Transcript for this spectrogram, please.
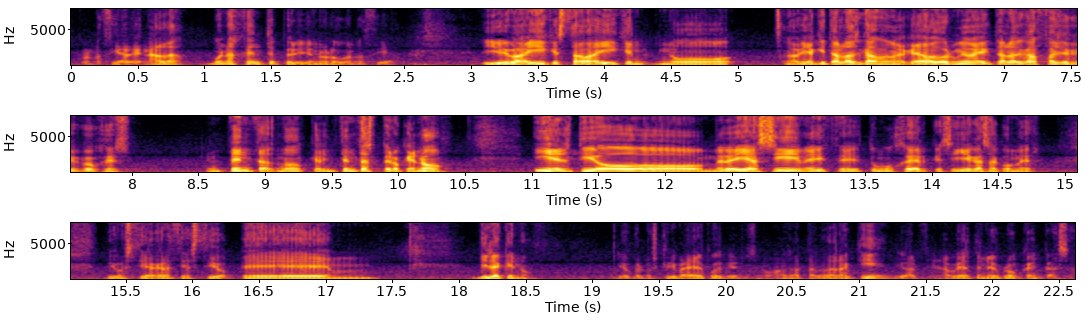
no conocía de nada, buena gente, pero yo no lo conocía. Y yo iba ahí, que estaba ahí, que no... Me había quitado las gafas, me había quedado dormido, me había quitado las gafas y que coges, intentas, ¿no? Que lo intentas, pero que no. Y el tío me veía así y me dice, tu mujer, que si llegas a comer. Digo, hostia, gracias, tío. Eh, dile que no. Digo, que lo escriba él, pues digo, se lo vamos a tardar aquí. Digo, al final voy a tener bronca en casa.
